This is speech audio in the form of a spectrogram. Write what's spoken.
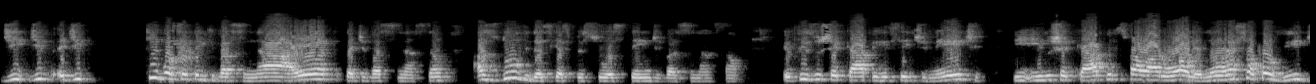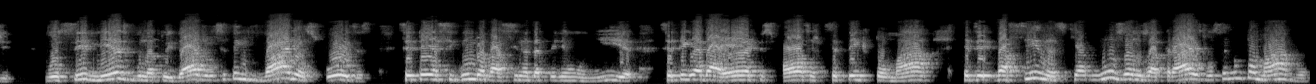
de, de, de que você tem que vacinar, a época de vacinação, as dúvidas que as pessoas têm de vacinação. Eu fiz o check-up recentemente e, e no check-up eles falaram, olha, não é só Covid, você mesmo na tua idade, você tem várias coisas. Você tem a segunda vacina da pneumonia, você tem a da herpes zoster que você tem que tomar. Quer dizer, vacinas que alguns anos atrás você não tomava.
